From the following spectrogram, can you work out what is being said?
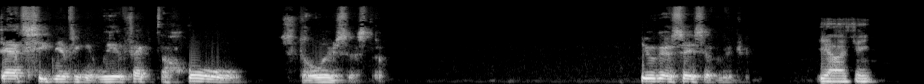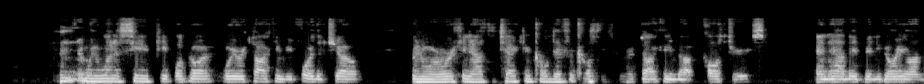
That's significant. We affect the whole solar system. You were going to say something, Richard. Yeah, I think we want to see people go. We were talking before the show when we were working out the technical difficulties. We were talking about cultures and how they've been going on.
